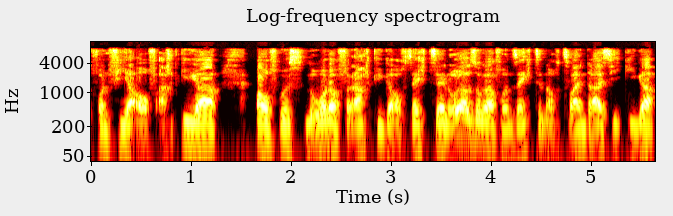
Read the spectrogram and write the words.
von 4 auf 8 Giga aufrüsten oder von 8 Giga auf 16 oder sogar von 16 auf 32 Giga.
